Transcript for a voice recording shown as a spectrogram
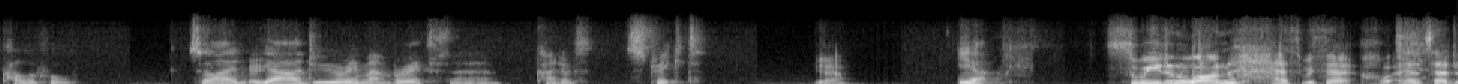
colorful. So Okay. I yeah I do remember it uh, kind of strict. Yeah. Yeah. Sweden won, as we said, has said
